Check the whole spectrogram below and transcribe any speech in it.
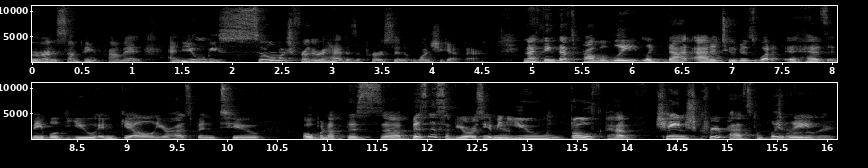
learn something from it and you will be so much further ahead as a person once you get there And I think that's probably like that attitude is what has enabled you and Gil, your husband, to open up this uh, business of yours. I mean, Yeah. you both have changed career paths completely. Totally.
